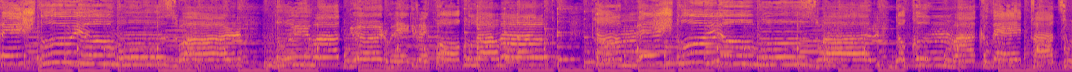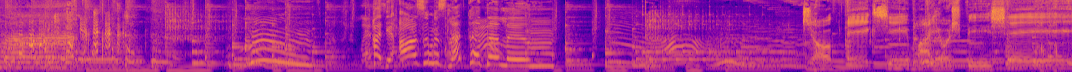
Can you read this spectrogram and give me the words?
beş duyumuz var. Duymak, görmek ve koklamak. Tam beş duyumuz var. Dokunmak ve tatmak. Hmm. Hadi ağzımızla tadalım. Çok ekşi, mayoş bir şey.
